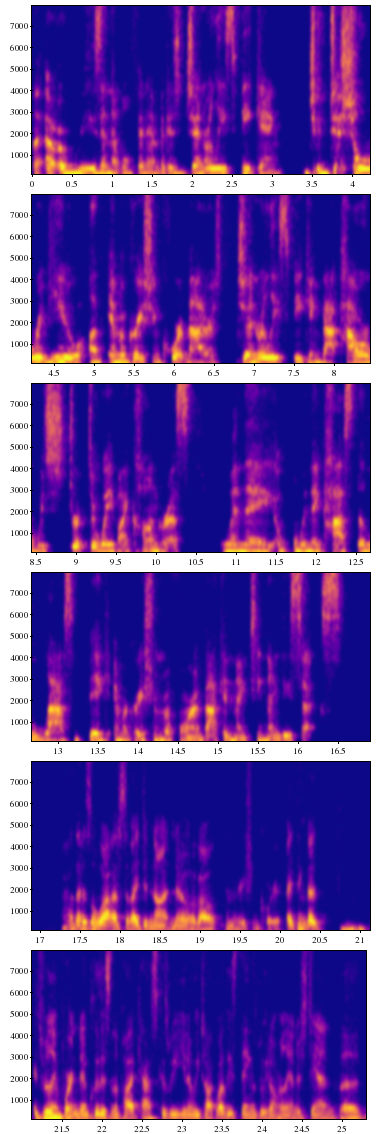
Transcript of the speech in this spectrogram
a, a reason that will fit in because generally speaking judicial review of immigration court matters generally speaking that power was stripped away by congress when they when they passed the last big immigration reform back in 1996 wow that is a lot of stuff i did not know about immigration court. I think that mm-hmm. it's really important to include this in the podcast because we you know we talk about these things but we don't really understand the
